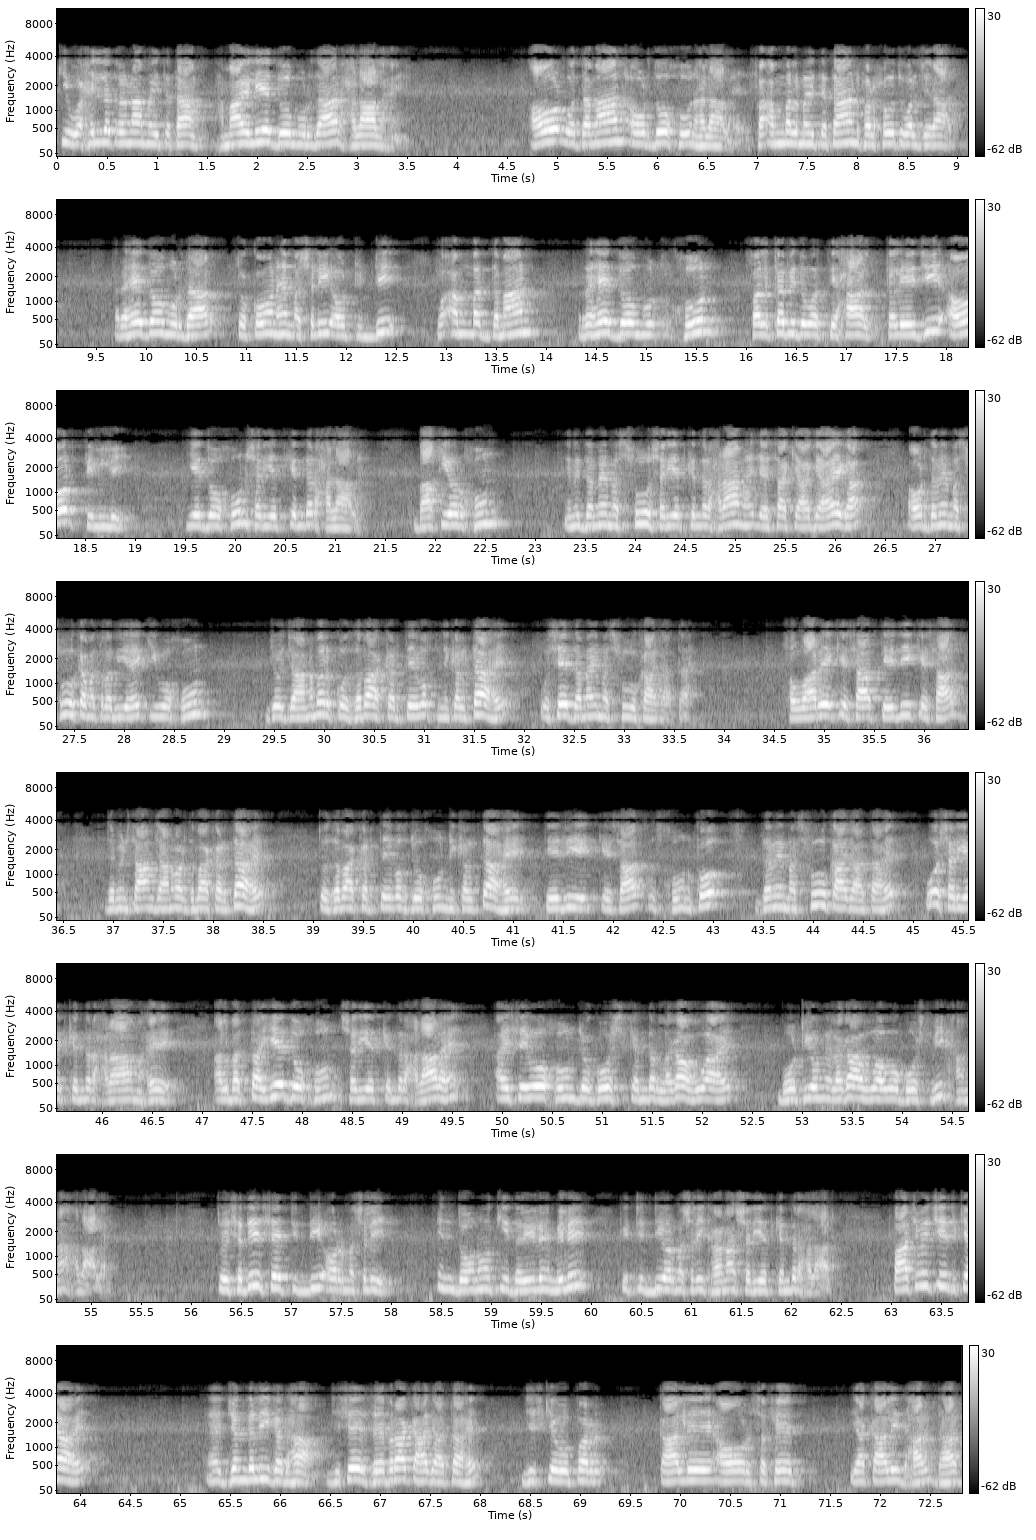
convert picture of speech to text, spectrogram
کہ وہ رنا میتتان ہمارے لیے دو مردار حلال ہیں اور وہ دمان اور دو خون حلال ہے فعمل میتتان فلحوت والجرات رہے دو مردار تو کون ہے مچھلی اور ٹڈی؟ وہ امت دمان، رہے دو خون فلکبد و تحال، کلیجی اور تلی۔ یہ دو خون شریعت کے اندر حلال ہے باقی اور خون یعنی دم مصفوح شریعت کے اندر حرام ہے جیسا کہ آگے آئے گا۔ اور دم مصفوح کا مطلب یہ ہے کہ وہ خون جو جانور کو ذبح کرتے وقت نکلتا ہے، اسے دم مصفوح کہا جاتا ہے۔ فوارے کے ساتھ، تیزی کے ساتھ جب انسان جانور ذبح کرتا ہے تو ذبح کرتے وقت جو خون نکلتا ہے تیزی کے ساتھ اس خون کو دم مصفوح کہا جاتا ہے، وہ شریعت کے اندر حرام ہے۔ البتہ یہ دو خون شریعت کے اندر حلال ہیں۔ ایسے وہ خون جو گوشت کے اندر لگا ہوا ہے، بوٹیوں میں لگا ہوا وہ گوشت بھی کھانا حلال ہے۔ تو اس حدیث سے ٹڈی اور مچھلی ان دونوں کی دلیلیں ملی کہ ٹڈی اور مچھلی کھانا شریعت کے اندر حلال۔ پانچویں چیز کیا ہے؟ جنگلی گدھا، جسے زیبرا کہا جاتا ہے۔ جس کے اوپر کالے اور سفید یا کالی دھار دھار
